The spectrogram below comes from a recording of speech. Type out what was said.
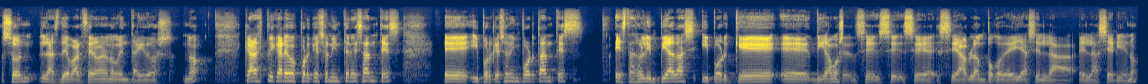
son las de Barcelona 92, ¿no? Que ahora explicaremos por qué son interesantes eh, y por qué son importantes estas Olimpiadas y por qué, eh, digamos, se, se- se- se habla un poco de ellas en la, en la serie, ¿no?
